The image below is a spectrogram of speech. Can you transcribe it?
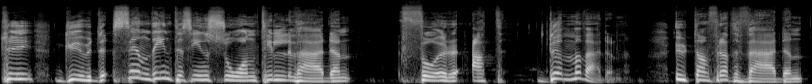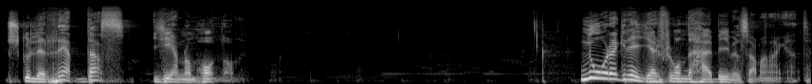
Ty Gud sände inte sin son till världen för att döma världen utan för att världen skulle räddas genom honom. Några grejer från det här bibelsammanhanget.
